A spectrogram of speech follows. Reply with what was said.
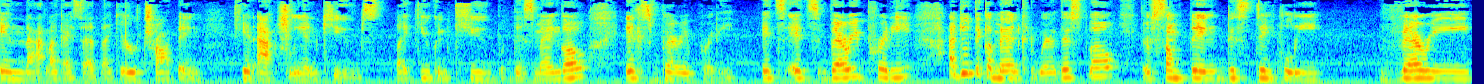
in that, like I said, like you're chopping it actually in cubes. Like you can cube this mango. It's very pretty. It's it's very pretty. I do think a man could wear this though. There's something distinctly very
